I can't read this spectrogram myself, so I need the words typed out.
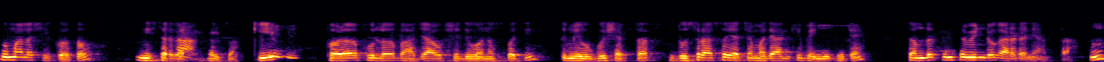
तुम्हाला शिकवतो निसर्गाबद्दलचा की. फळं फुलं भाज्या औषधी वनस्पती तुम्ही उगू शकता. दुसरं असं याच्यामध्ये आणखी बेनिफिट आहे. समजा तुमचं विंडो गार्डन आहे आता हं?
